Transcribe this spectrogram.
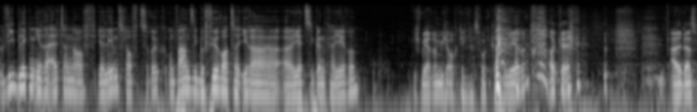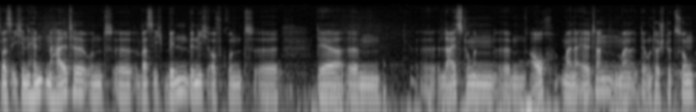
Wie blicken Ihre Eltern auf Ihr Lebenslauf zurück und waren Sie Befürworter Ihrer äh, jetzigen Karriere? Ich wehre mich auch gegen das Wort Karriere. Okay. all das, was ich in Händen halte und äh, was ich bin, bin ich aufgrund äh, der ähm, äh, Leistungen ähm, auch meiner Eltern, meiner, der Unterstützung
